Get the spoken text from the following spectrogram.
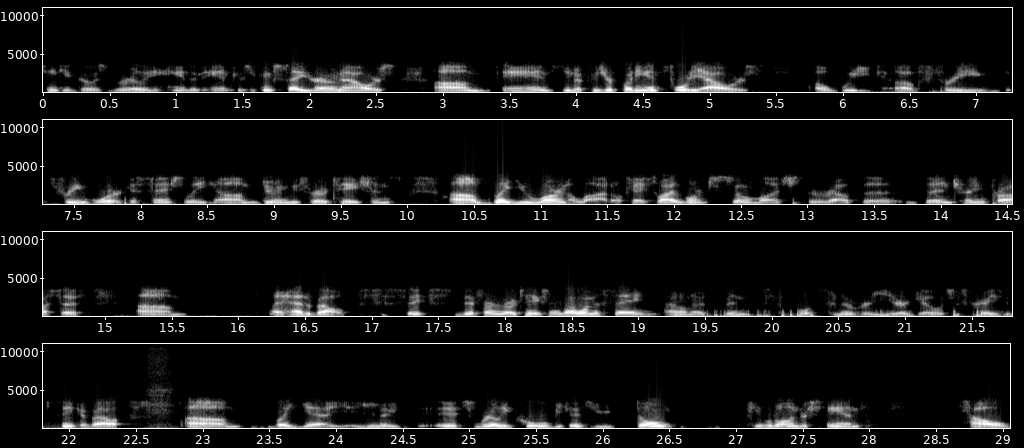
think it goes really hand in hand because you can set your own hours, um, and you know, because you're putting in 40 hours a week of free free work essentially um, doing these rotations. Um, but you learn a lot. Okay, so I learned so much throughout the the interning process. Um, I had about six different rotations. I want to say. I don't know. It's been well, it's been over a year ago, which is crazy to think about. Um, but yeah, you, you know, it's really cool because you don't people don't understand how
